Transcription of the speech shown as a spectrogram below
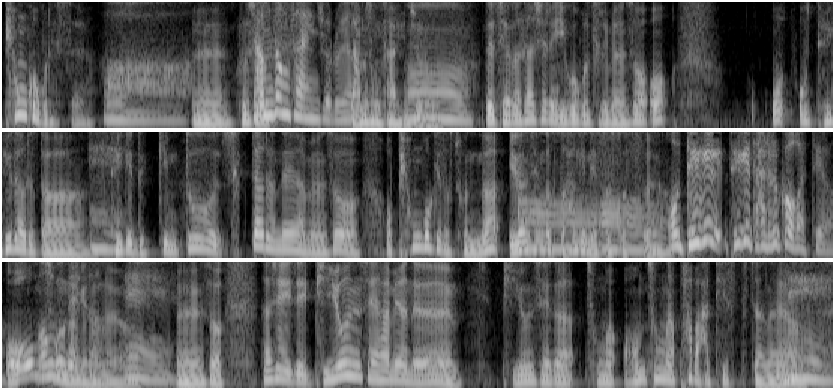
편곡을 했어요. 어. 예, 그래서 남성 4인조로요? 남성 4인조로. 어. 근데 제가 사실은 이 곡을 들으면서 어, 어, 어 되게 다르다. 네. 되게 느낌 또 색다르네 하면서 어 편곡에서 좋나 이런 생각도 하긴 했었었어요. 어, 되게 되게 다를 것 같아요. 엄청나게. 달라요. 네. 예, 그래서 사실 이제 비욘세 하면은 비욘세가 정말 엄청난 팝 아티스트잖아요. 네.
